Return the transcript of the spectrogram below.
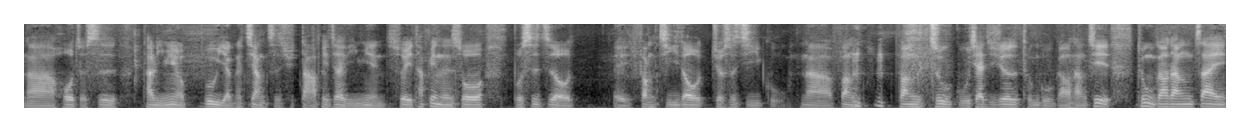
那或者是它里面有不一样的酱汁去搭配在里面，所以它变成说不是只有诶、放鸡肉就是鸡骨，那放放猪骨下去就是豚骨高汤。其实豚骨高汤在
